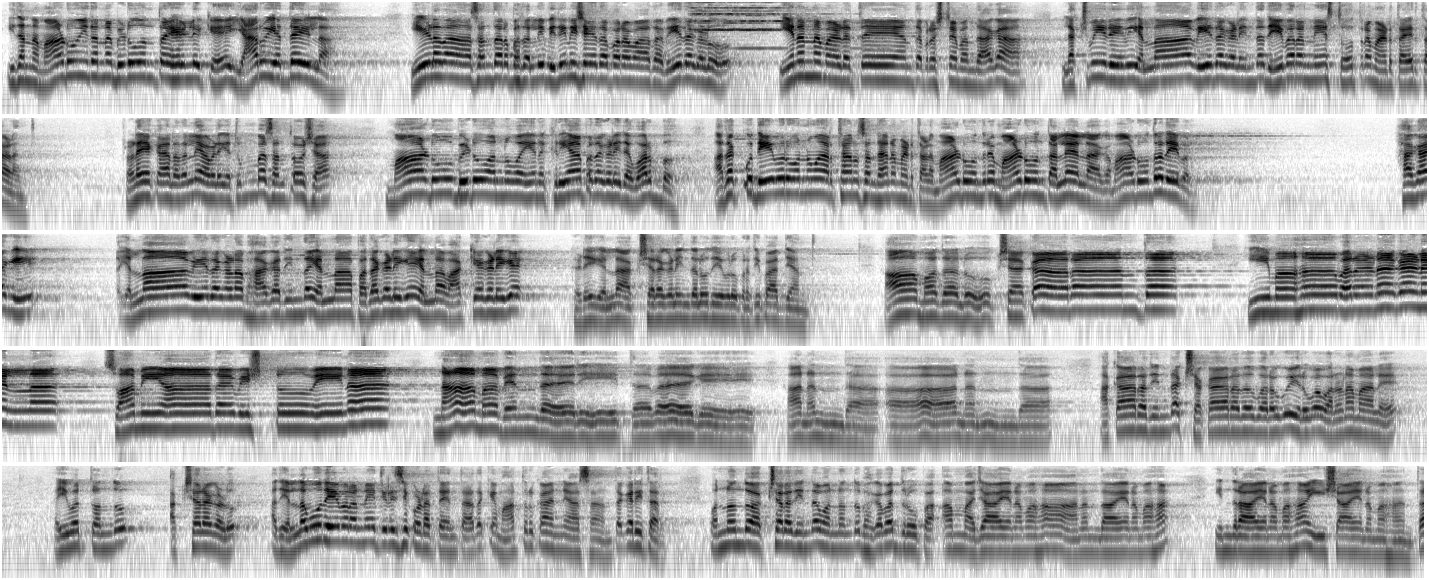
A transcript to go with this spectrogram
ಇದನ್ನು ಮಾಡು, ಇದನ್ನು ಬಿಡು ಅಂತ ಹೇಳಲಿಕ್ಕೆ ಯಾರೂ ಎದ್ದೇ ಇಲ್ಲ. ಏಳದ ಸಂದರ್ಭದಲ್ಲಿ ವಿಧಿ ನಿಷೇಧ ಪರವಾದ ವೇದಗಳು ಏನನ್ನ ಮಾಡುತ್ತೆ ಅಂತ ಪ್ರಶ್ನೆ ಬಂದಾಗ, ಲಕ್ಷ್ಮೀದೇವಿ ಎಲ್ಲ ವೇದಗಳಿಂದ ದೇವರನ್ನೇ ಸ್ತೋತ್ರ ಮಾಡ್ತಾ ಇರ್ತಾಳಂತೆ. ಪ್ರಳಯ ಕಾಲದಲ್ಲಿ ಅವಳಿಗೆ ತುಂಬ ಸಂತೋಷ. ಮಾಡು, ಬಿಡು ಅನ್ನುವ ಏನು ಕ್ರಿಯಾಪದಗಳಿದೆ? ವರ್ಬ್. ಅದಕ್ಕೂ ದೇವರು ಅನ್ನುವ ಅರ್ಥಾನುಸಂಧಾನ ಮಾಡ್ತಾಳೆ. ಮಾಡು ಅಂದರೆ ಮಾಡು ಅಂತ ಅಲ್ಲೇ ಅಲ್ಲ ಆಗ. ಮಾಡು ಅಂದರೆ ದೇವರು. ಹಾಗಾಗಿ ಎಲ್ಲ ವೇದಗಳ ಭಾಗದಿಂದ ಎಲ್ಲ ಪದಗಳಿಗೆ, ಎಲ್ಲ ವಾಕ್ಯಗಳಿಗೆ, ಕಡೆಗೆಲ್ಲ ಅಕ್ಷರಗಳಿಂದಲೂ ದೇವರು ಪ್ರತಿಪಾದ್ಯ ಅಂತ. ಆ ಮೊದಲು ಕ್ಷಕಾರ ಅಂತ ಈ ಮಹಾಭರಣಗಳೆಲ್ಲ ಸ್ವಾಮಿಯಾದ ವಿಷ್ಣುವಿನ ನಾಮವೆಂದರಿತವಗೆ ಆನಂದ ಆನಂದ. ಅಕಾರದಿಂದ ಕ್ಷಕಾರದವರೆಗೂ ಇರುವ ವರ್ಣಮಾಲೆ, ಐವತ್ತೊಂದು ಅಕ್ಷರಗಳು, ಅದೆಲ್ಲವೂ ದೇವರನ್ನೇ ತಿಳಿಸಿಕೊಡತ್ತೆ ಅಂತ ಅದಕ್ಕೆ ಮಾತೃಕಾನ್ಯಾಸ ಅಂತ ಕರೀತಾರೆ. ಒಂದೊಂದು ಅಕ್ಷರದಿಂದ ಒಂದೊಂದು ಭಗವದ್ ರೂಪ. ಅಮ್ಮ ಅಜಾಯ ನಮಃ, ಆನಂದಾಯ ನಮಃ, ಇಂದ್ರಾಯ ನಮಃ, ಈಶಾಯ ನಮಃ ಅಂತ.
